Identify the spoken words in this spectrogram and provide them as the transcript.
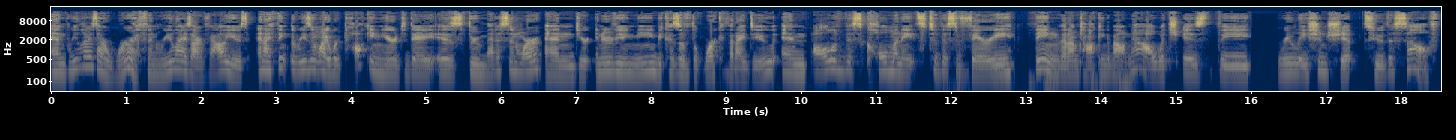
and realize our worth and realize our values. And I think the reason why we're talking here today is through medicine work and you're interviewing me because of the work that I do. And all of this culminates to this very thing that I'm talking about now, which is the relationship to the self,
